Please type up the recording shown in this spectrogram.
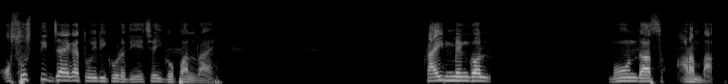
অস্বস্তির জায়গা তৈরি করে দিয়েছে এই গোপাল রায়। ক্রাইম বেঙ্গল, মোহনদাস আরামবাগ।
